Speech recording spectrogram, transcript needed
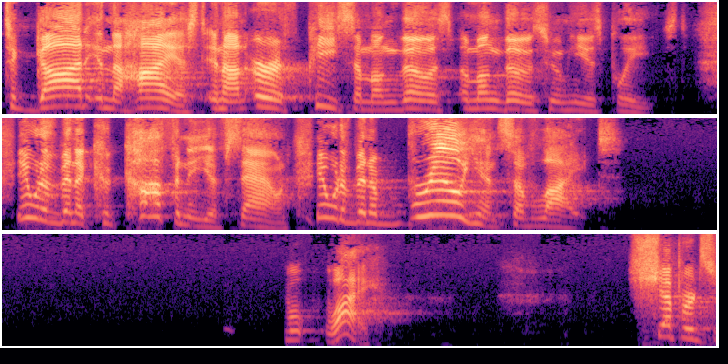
to God in the highest, and on earth peace among those among those whom he is pleased. It would have been a cacophony of sound. It would have been a brilliance of light. Well, why? Shepherds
